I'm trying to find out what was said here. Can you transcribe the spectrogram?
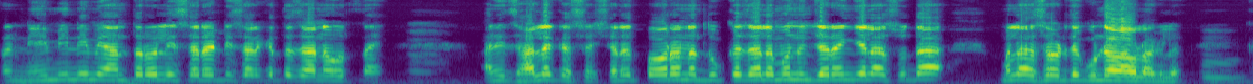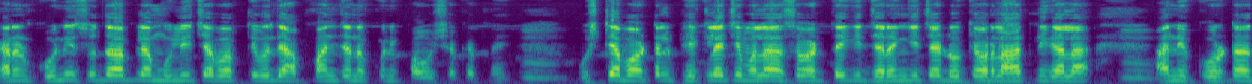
कारण नेहमी नेहमी आंतरवली सराटी सारखं तर जाणं होत नाही. आणि झालं कसं? शरद पवारांना दुःख झालं म्हणून जरंगेला सुद्धा मला असं वाटतं गुंडाळावं लागलं. कारण कोणी सुद्धा आपल्या मुलीच्या बाबतीमध्ये अपमानजनक कोणी पाहू शकत नाही. उष्ट्या बॉटल फेकल्याचे मला असं वाटतं की जरंगीच्या डोक्यावरला हात निघाला आणि कोर्टात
